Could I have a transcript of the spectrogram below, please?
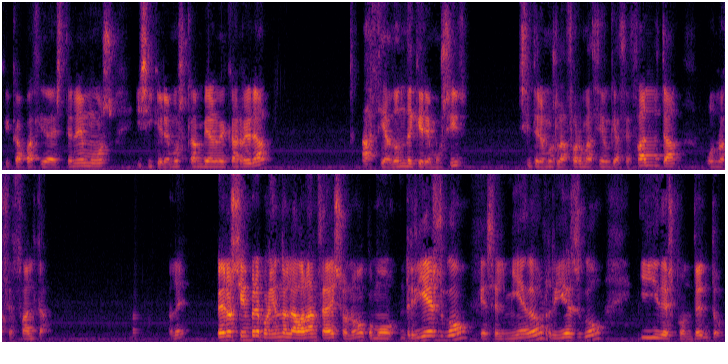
qué capacidades tenemos y si queremos cambiar de carrera, hacia dónde queremos ir. Si tenemos la formación que hace falta o no hace falta. ¿Vale? Pero siempre poniendo en la balanza eso, ¿no? Como riesgo, que es el miedo, riesgo y descontento.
